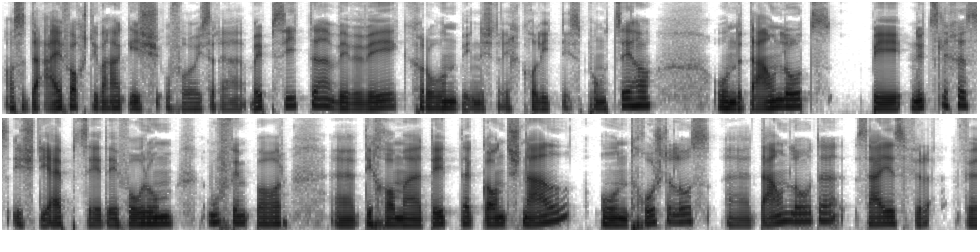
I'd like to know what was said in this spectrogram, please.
Also der einfachste Weg ist auf unserer Webseite www.kron-colitis.ch unter Downloads bei Nützliches ist die App CD Forum auffindbar. Äh, die kann man dort ganz schnell und kostenlos äh, downloaden, sei es für, für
